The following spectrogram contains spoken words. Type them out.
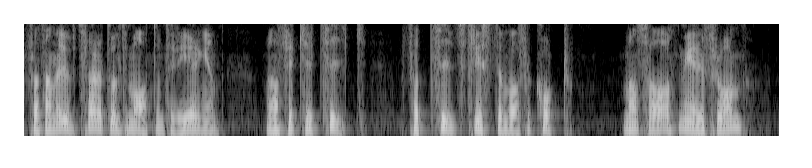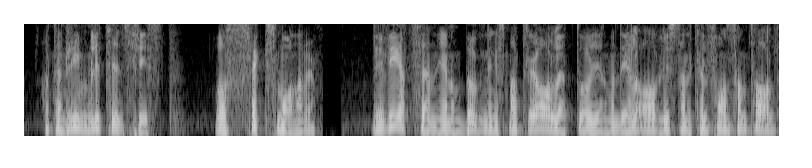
för att han hade utfärdat ultimatum till regeringen men han fick kritik för att tidsfristen var för kort. Man sa nerifrån att en rimlig tidsfrist var sex månader. Vi vet sen genom buggningsmaterialet och genom en del avlyssnade telefonsamtal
